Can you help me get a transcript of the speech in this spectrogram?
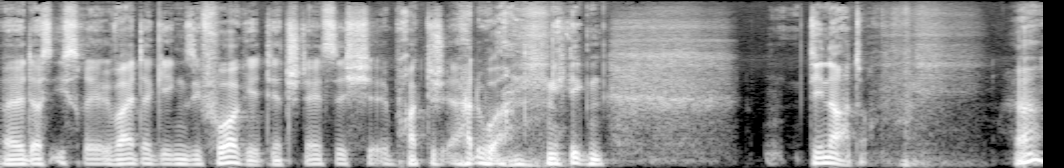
äh, dass Israel weiter gegen sie vorgeht. Jetzt stellt sich praktisch Erdogan gegen die NATO. Ja,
